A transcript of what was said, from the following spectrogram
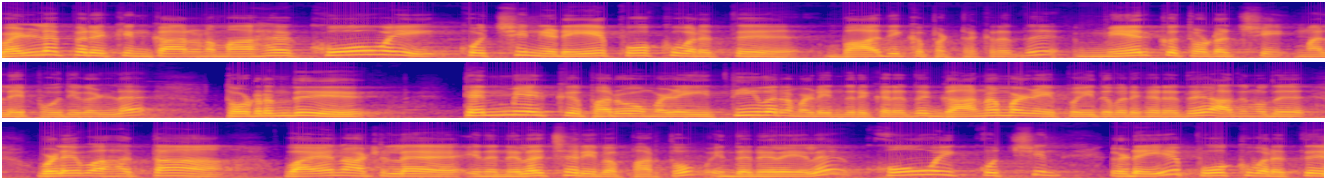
வெள்ளப்பெருக்கின் காரணமாக கோவை கொச்சின் இடையே போக்குவரத்து பாதிக்கப்பட்டிருக்கிறது. மேற்கு தொடர்ச்சி மலைப்பகுதிகளில் தொடர்ந்து தென்மேற்கு பருவமழை தீவிரமடைந்திருக்கிறது. கனமழை பெய்து வருகிறது. அதனது விளைவாகத்தான் வயநாட்டில் இந்த நிலச்சரிவை பார்த்தோம். இந்த நிலையில் கோவை கொச்சின் இடையே போக்குவரத்து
